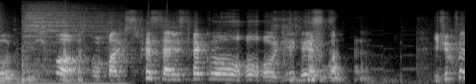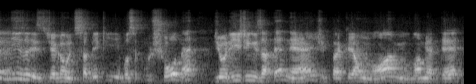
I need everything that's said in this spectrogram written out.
louco, bicho. Pô, o Fábio especialista é com o Diego, mano. E fico feliz, Diegão, de saber que você puxou, né, de origens até nerd, para criar um nome, um nome até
